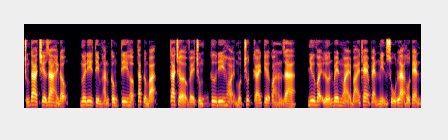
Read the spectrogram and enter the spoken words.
chúng ta chia ra hành động, ngươi đi tìm hắn công ty hợp tác đồng bạn, ta trở về chung cư đi hỏi một chút cái kia quản ra như vậy lớn bên ngoài bãi the vẹn nhìn xù là hồ tèn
